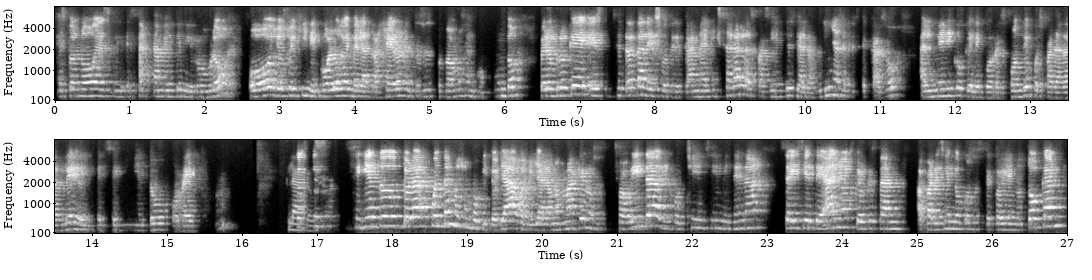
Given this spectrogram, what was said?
esto no es exactamente mi rubro, o yo soy ginecóloga y me la trajeron, entonces pues vamos en conjunto, pero creo que se trata de eso, de canalizar a las pacientes y a las niñas en este caso al médico que le corresponde, pues para darle el, seguimiento correcto. Claro. siguiendo, doctora, cuéntanos un poquito, ya, bueno, ya la mamá que nos escuchó ahorita dijo, chin, sí, mi nena, 6, 7 años, creo que están apareciendo cosas que todavía no tocan,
